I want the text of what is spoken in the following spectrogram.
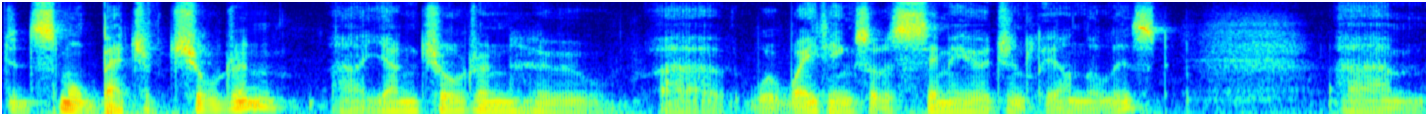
did a small batch of children, uh, young children who uh, were waiting sort of semi-urgently on the list. Um,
